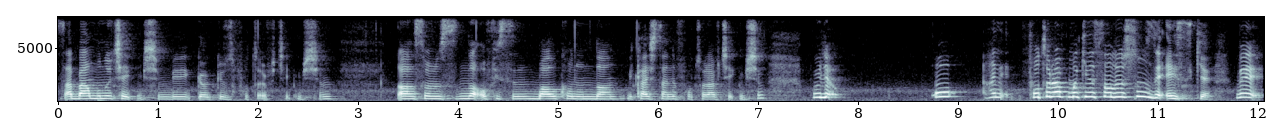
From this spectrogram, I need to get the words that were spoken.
Mesela ben bunu çekmişim. Bir gökyüzü fotoğrafı çekmişim. Daha sonrasında ofisin balkonundan birkaç tane fotoğraf çekmişim. Böyle o hani fotoğraf makinesi alıyorsunuz ya eski ve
